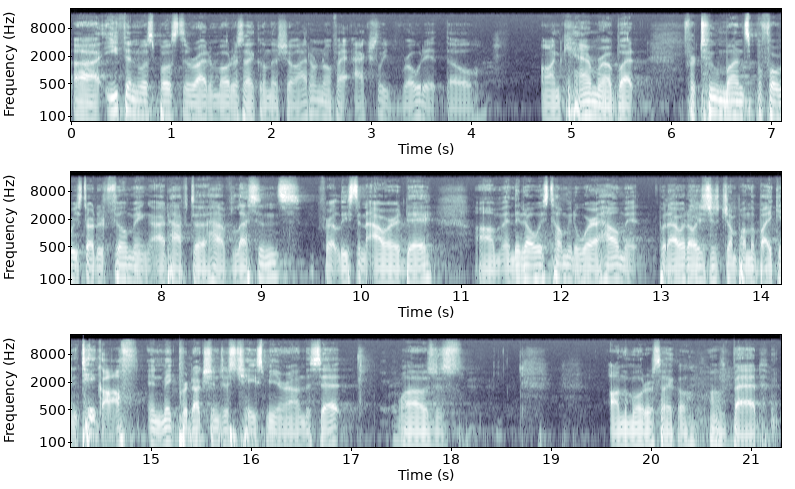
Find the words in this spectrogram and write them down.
Uh, Ethan was supposed to ride a motorcycle in the show. I don't know if I actually rode it though on camera, but for two months before we started filming, I'd have to have lessons for at least an hour a day. Um, and they'd always tell me to wear a helmet, but I would always just jump on the bike and take off and make production just chase me around the set while I was just on the motorcycle. That was bad.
